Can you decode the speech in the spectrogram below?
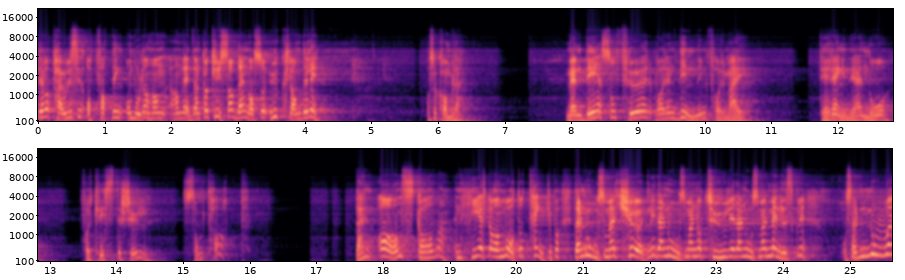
Det var Paulus sin oppfatning om hvordan han, han levde. Han kan krysse av den også. Uklanderlig. Og så kommer det. Men det som før var en vinning for meg, det regner jeg nå for Kristers skyld som tap. Det er en annen skala, en helt annen måte å tenke på. Det er noe som er kjødelig, det er noe som er naturlig, det er noe som er menneskelig. Og så er det noe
